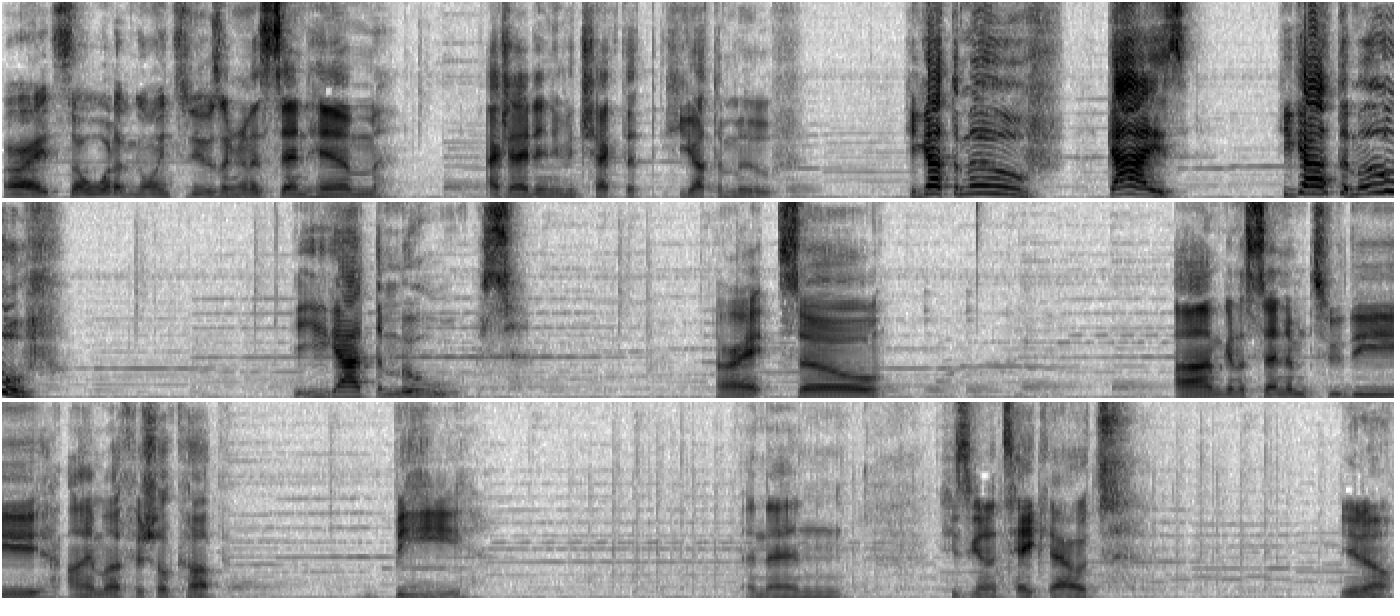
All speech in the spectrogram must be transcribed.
Alright, so what I'm going to do is I'm going to send him... Actually, I didn't even check that he got the move. He got the move! Guys, he got the move! He got the moves. Alright, so... I'm gonna send him to the I'm Official Cup B. And then he's gonna take out, you know,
